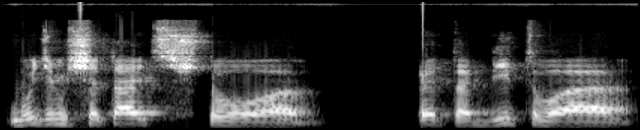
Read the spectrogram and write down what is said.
Будем считать, что эта битва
